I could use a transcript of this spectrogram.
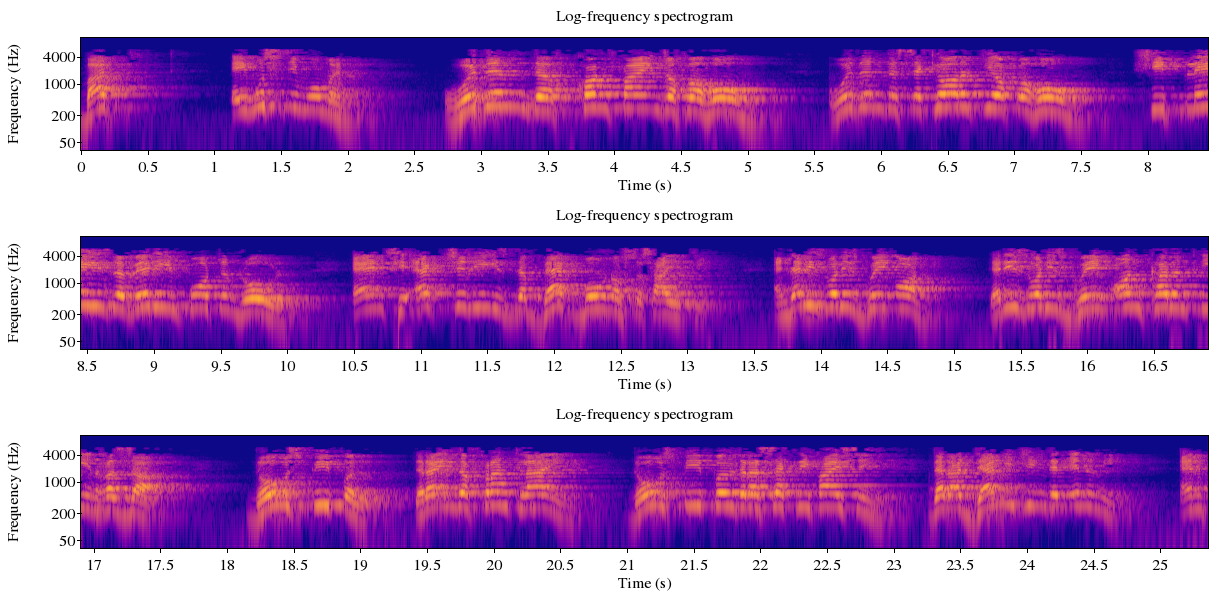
But a Muslim woman, within the confines of her home, within the security of her home, she plays a very important role. And she actually is the backbone of society. And that is what is going on. That is what is going on currently in Gaza. Those people that are in the front line, those people that are sacrificing, that are damaging that enemy, and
